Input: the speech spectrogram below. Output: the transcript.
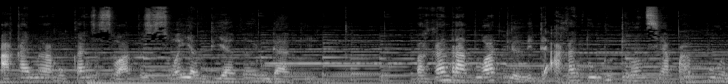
akan melakukan sesuatu sesuai yang dia kehendaki. Bahkan Ratu Adil tidak akan tunduk dengan siapa pun.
